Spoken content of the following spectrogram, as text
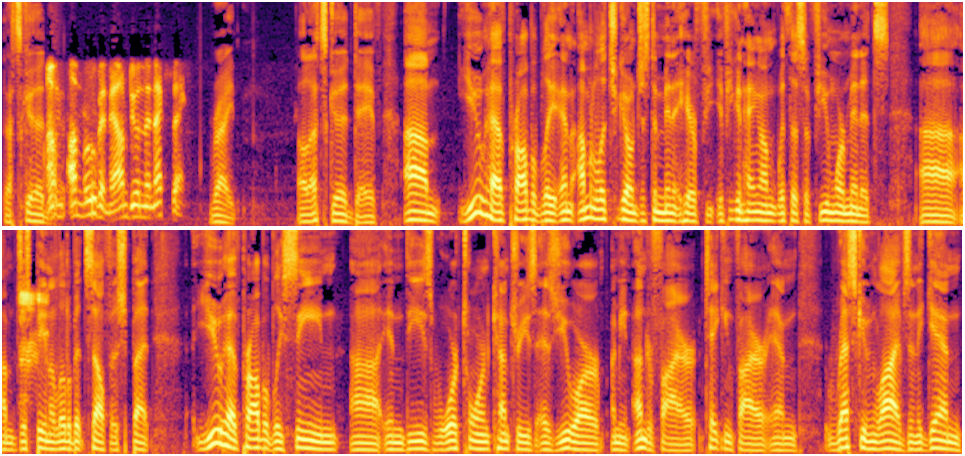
That's good. I'm I'm moving, man. I'm doing the next thing. Right. Oh, that's good, Dave. Um, you have probably, and I'm going to let you go in just a minute here. If you, if you can hang on with us a few more minutes, uh, I'm just being a little bit selfish, but you have probably seen uh, in these war torn countries as you are, I mean, under fire, taking fire, and rescuing lives. And again,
